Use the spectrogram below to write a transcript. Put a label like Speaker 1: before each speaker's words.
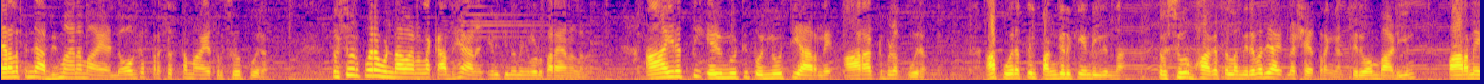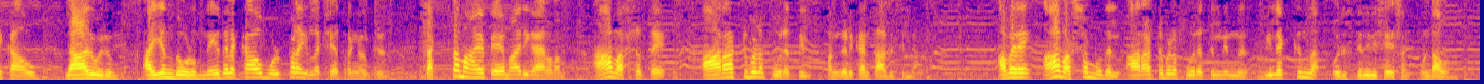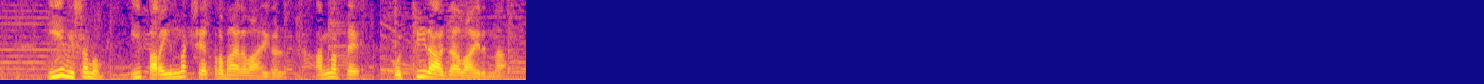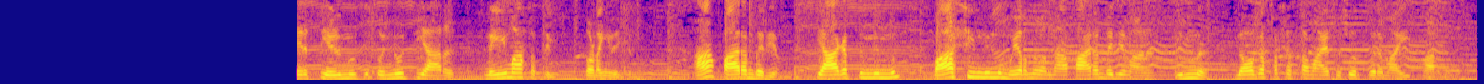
Speaker 1: കേരളത്തിന്റെ അഭിമാനമായ ലോക പ്രശസ്തമായ തൃശൂർ പൂരം. തൃശൂർ പൂരം ഉണ്ടാവാനുള്ള കഥയാണ് എനിക്കിന്ന് നിങ്ങളോട് പറയാനുള്ളത്. ആയിരത്തി എഴുന്നൂറ്റി തൊണ്ണൂറ്റിയാറിലെ ആറാട്ടുപുഴ പൂരം. ആ പൂരത്തിൽ പങ്കെടുക്കേണ്ടിയിരുന്ന തൃശൂർ ഭാഗത്തുള്ള നിരവധിയായിട്ടുള്ള ക്ഷേത്രങ്ങൾ തിരുവമ്പാടിയും പാറമേക്കാവും ലാലൂരും അയ്യന്തോളും നെയ്തലക്കാവും ഉൾപ്പെടെയുള്ള ക്ഷേത്രങ്ങൾക്ക് ശക്തമായ പേമാരി കാരണം ആ വർഷത്തെ ആറാട്ടുപുഴ പൂരത്തിൽ പങ്കെടുക്കാൻ സാധിച്ചില്ല. അവരെ ആ വർഷം മുതൽ ആറാട്ടുപുഴ പൂരത്തിൽ നിന്ന് വിലക്കുന്ന ഒരു സ്ഥിതിവിശേഷം ഉണ്ടാവുന്നു. ഈ വിഷമം ഈ പറയുന്ന ക്ഷേത്ര ഭാരവാഹികൾ അന്നത്തെ കൊച്ചി രാജാവായിരുന്ന ആയിരത്തി എഴുന്നൂറ്റി തൊണ്ണൂറ്റി ആറ് മെയ് മാസത്തിൽ തുടങ്ങി വെക്കുന്നു ആ പാരമ്പര്യം ത്യാഗത്തിൽ നിന്നും വാശിയിൽ നിന്നും ഉയർന്നു വന്ന ആ പാരമ്പര്യമാണ് ഇന്ന് ലോക പ്രശസ്തമായ തൃശൂർ പൂരമായി മാറുന്നത്.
